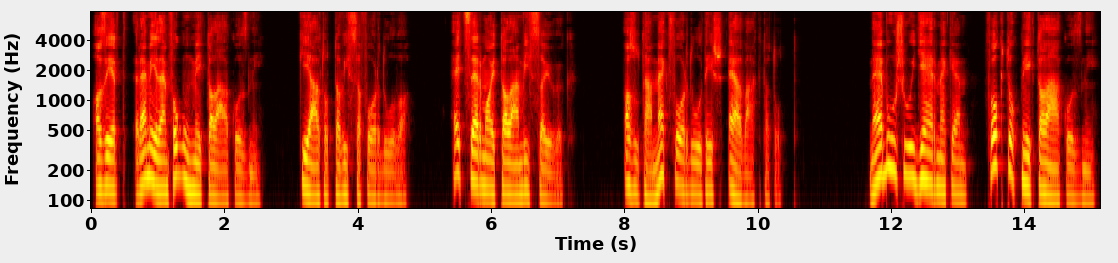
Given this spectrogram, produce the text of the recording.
Azért remélem fogunk még találkozni, kiáltotta visszafordulva. Egyszer majd talán visszajövök. Azután megfordult és elvágtatott. Ne búsulj, gyermekem, fogtok még találkozni,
